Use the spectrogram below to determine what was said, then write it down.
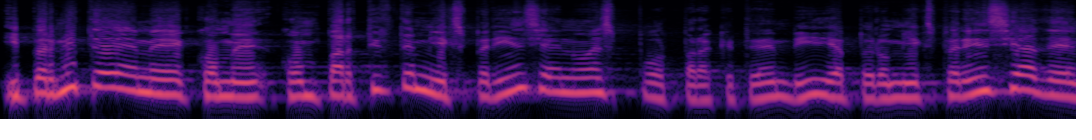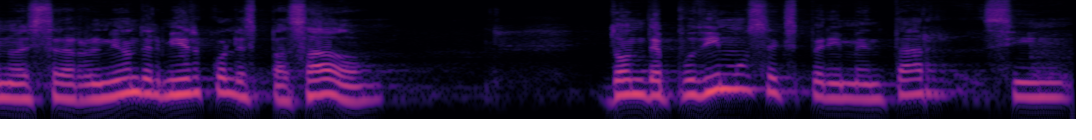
Y permíteme compartirte mi experiencia, no es por, para que te dé envidia, pero mi experiencia de nuestra reunión del miércoles pasado, donde pudimos experimentar, sin,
